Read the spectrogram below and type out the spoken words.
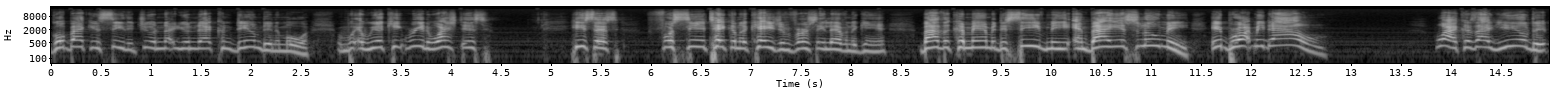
Go back and see that you're not you're not condemned anymore. We'll keep reading. Watch this. He says, For sin taking occasion, verse 11 again, by the commandment deceived me, and by it slew me. It brought me down. Why? Because I yielded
